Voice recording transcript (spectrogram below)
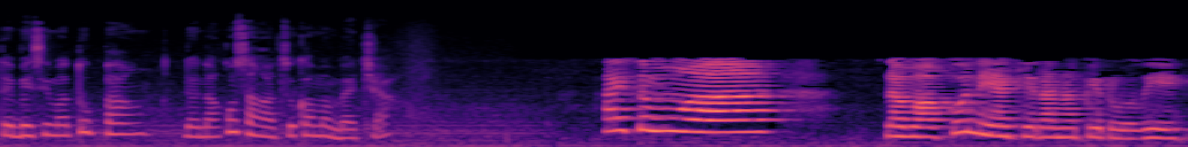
TB Simatupang dan aku sangat suka membaca. Hai semua, nama aku Nia Kirana Piruli.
